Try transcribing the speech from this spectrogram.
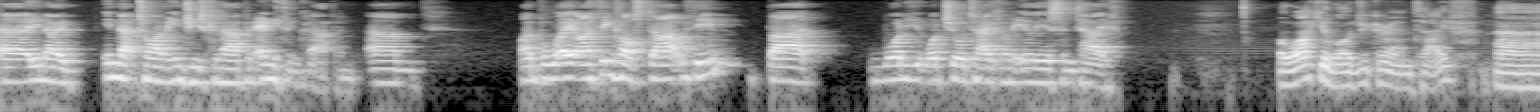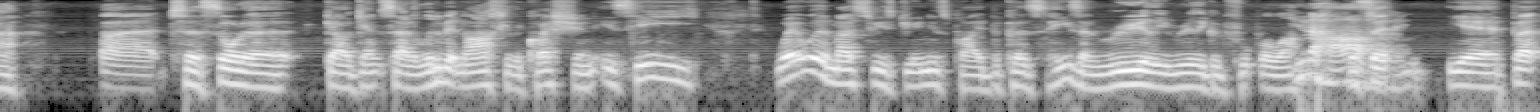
Uh, you know, in that time, injuries could happen, anything could happen. Um, I believe, I think I'll start with him, but what do you, what's your take on Ilias and Taaffe? I like your logic around Taaffe. Uh, uh, to sort of go against that a little bit and ask you the question: Is he? Where were most of his juniors played? Because he's a really, really good footballer. In the half, yeah, but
